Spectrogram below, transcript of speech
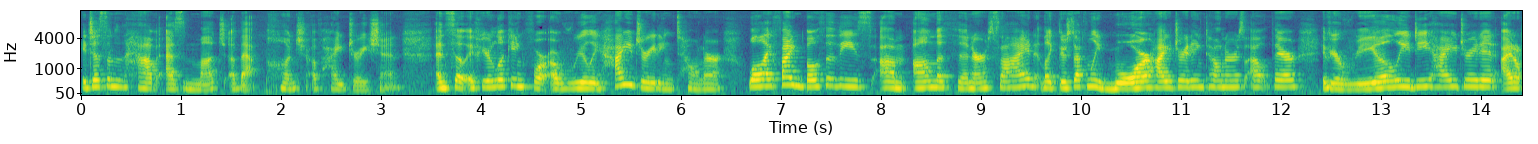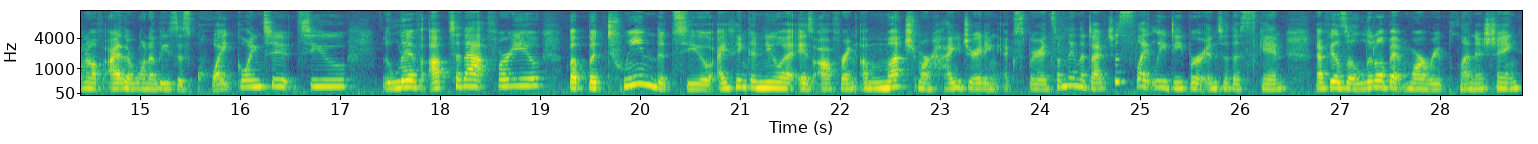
It just doesn't have as much of that punch of hydration. And so if you're looking for a really hydrating toner, well, I find both of these um, on the thinner side. Like there's definitely more hydrating toners out there. If you're really dehydrated, I don't know if either one of these is quite going to to live up to that for you. But between the two, I think Anua is offering a much more hydrating experience, something that dives just slightly deeper into the skin that feels a little bit more replenishing.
